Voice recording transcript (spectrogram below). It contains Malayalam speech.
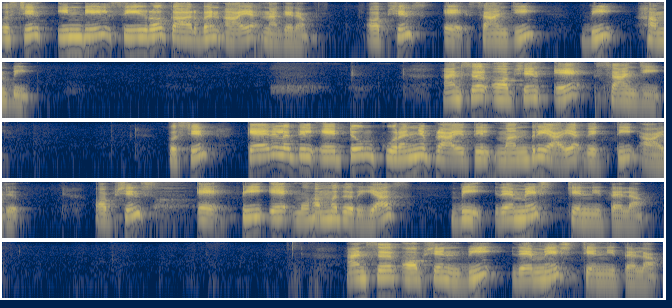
ക്വസ്റ്റ്യൻ ഇന്ത്യയിൽ സീറോ കാർബൺ ആയ നഗരം. Options A Sanchi B Hampi answer option A Sanchi question കേരളത്തിൽ ഏറ്റവും കുറഞ്ഞ പ്രായത്തിൽ മന്ത്രിയായ വ്യക്തി ആര്? Options A P A Muhammad Riyas B Ramesh Chennithala. Answer option B Ramesh Chennithala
